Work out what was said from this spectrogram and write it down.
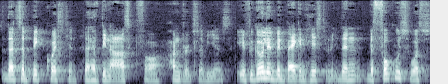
That's a big question that have been asked for hundreds of years. If we go a little bit back in history, then the focus was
